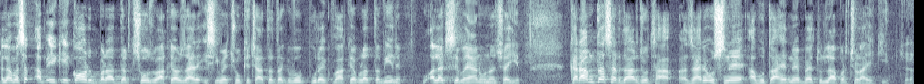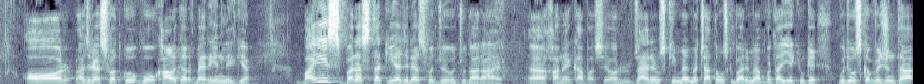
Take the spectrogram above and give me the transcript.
علامہ صاحب اب ایک ایک اور بڑا درد سوز واقعہ اور ظاہر ہے اسی میں چونکہ چاہتا تھا کہ وہ پورا ایک واقعہ بڑا طویل ہے وہ الگ سے بیان ہونا چاہیے۔ کرامتہ سردار جو تھا ظاہر ہے اس نے ابو طاہر نے بیت اللہ پر چڑھائی کی۔ اور حجر اسود کو وہ اکھاڑ کر بحرین لے گیا۔ بائیس برس تک یہ حجر اسود جو ہے وہ جدا رہا ہے۔ خانہ کعبہ سے۔ اور ظاہر ہے اس کی میں میں چاہتا ہوں اس کے بارے میں آپ بتائیے، کیونکہ وہ جو اس کا ویژن تھا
